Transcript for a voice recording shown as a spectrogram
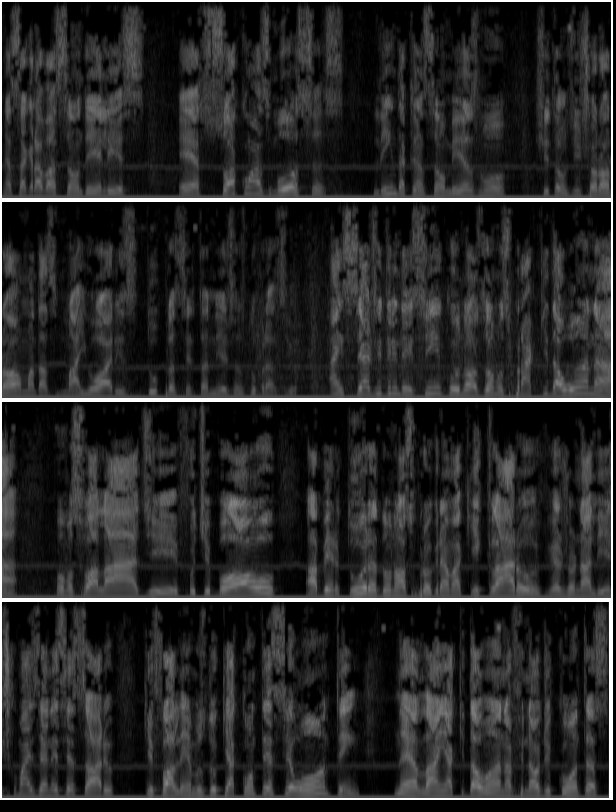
Nessa gravação deles, é só com as moças. Linda canção mesmo. Chitãozinho Chororó, uma das maiores duplas sertanejas do Brasil. Às 7h35, nós vamos para Aquidauana. Vamos falar de futebol, abertura do nosso programa aqui, claro, é jornalístico, mas é necessário que falemos do que aconteceu ontem, né, lá em Aquidauana, afinal de contas,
